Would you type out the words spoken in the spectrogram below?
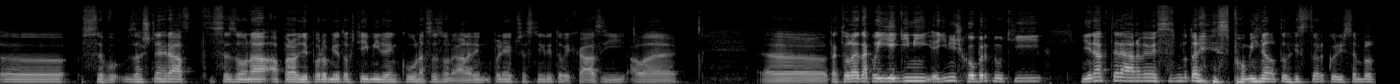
uh, se začne hrát sezona a pravděpodobně to chtějí mít venku na sezonu. Já nevím úplně přesně, kdy to vychází, ale uh, tak tohle je takový jediný, jediný škobrtnutí, Jinak teda, nevím, jestli jsem to tady vzpomínal, tu historku, když jsem byl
